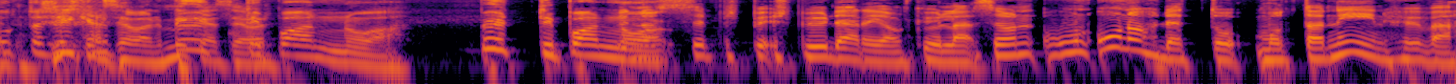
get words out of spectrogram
Mutta siis Mikä se on? Mikä se on? Pyttipannua. Pyttipannua. No se sp- spydäri on kyllä, se on un- unohdettu, mutta niin hyvä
